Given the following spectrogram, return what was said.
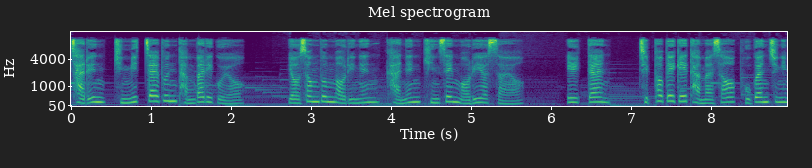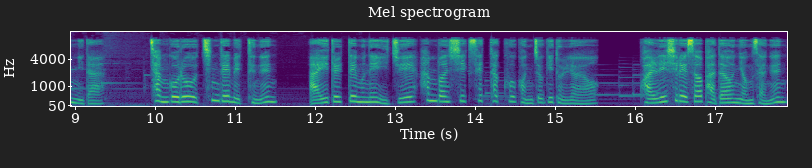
자른 긴밑 짧은 단발이고요. 여성분 머리는 가는 긴색 머리였어요. 일단 지퍼백에 담아서 보관 중입니다. 참고로 침대 매트는 아이들 때문에 2주에 한 번씩 세탁 후 건조기 돌려요. 관리실에서 받아온 영상은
